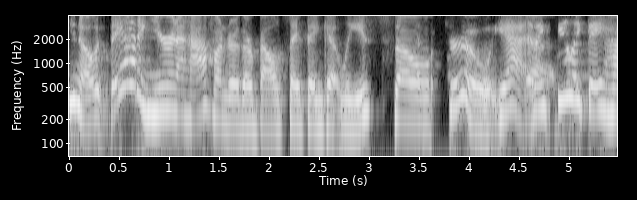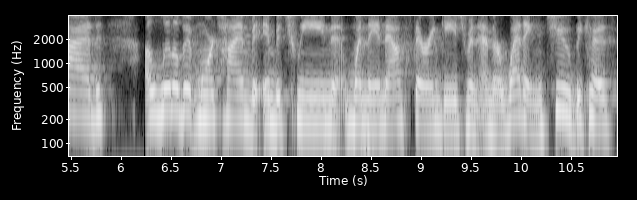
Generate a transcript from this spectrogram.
You know, they had a year and a half under their belts, I think, at least. So That's true. Yeah. yeah. And I feel like they had a little bit more time in between when they announced their engagement and their wedding too because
